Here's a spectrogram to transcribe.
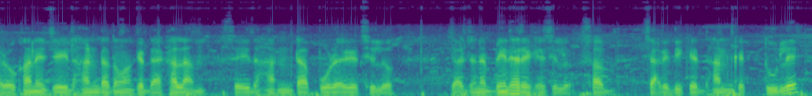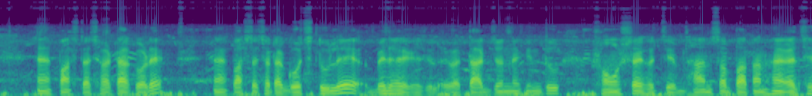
আর ওখানে যেই ধানটা তোমাকে দেখালাম, সেই ধানটা পড়ে গেছিল, যার জন্য বেঁধে রেখেছিল। সব চারিদিকের ধানকে তুলে হ্যাঁ পাঁচটা ছটা করে হ্যাঁ পাঁচটা ছটা গোছ তুলে বেঁধে রেখেছিল। এবার তার জন্য কিন্তু সমস্যাই হচ্ছে, ধান সব পাতান হয়ে গেছে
